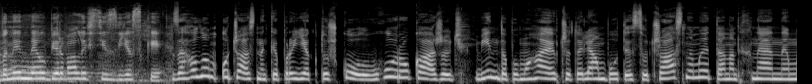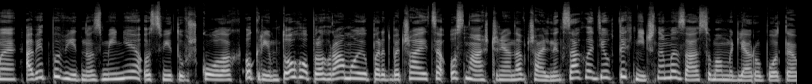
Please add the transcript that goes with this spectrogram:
вони не обірвали всі зв'язки. Загалом учасники проєкту Школу вгору кажуть, він допомагає вчителям бути сучасними та натхненними, а відповідно змінює освіту в школах. Окрім того, програмою передбачається оснащення навчальних закладів технічними засобами для роботи.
